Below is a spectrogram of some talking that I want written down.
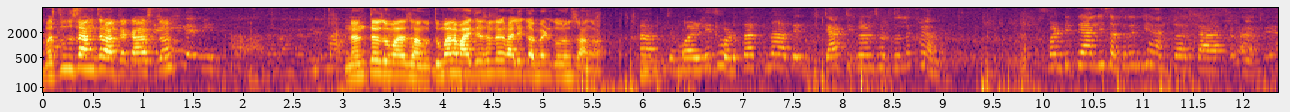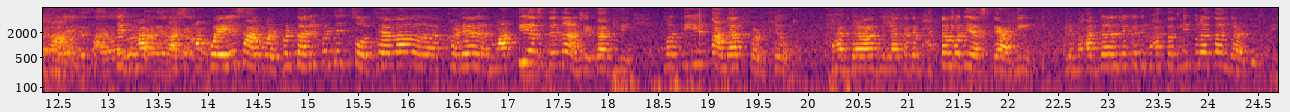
मग तू सांग तर आता काय असतं? नंतर तुम्हाला सांगू. तुम्हाला माहिती असेल तर खाली कमेंट करून सांगा. ते मळणी सोडतात ना ते ज्या ठिकाणी सोडतात त्याला खळा म्हणतात पण तिथे आली सतरंजी हांतरतात हा. ते भात असं- पहिले सारवड पण तरी पण ते चोथ्याला खड्या माती असते ना शेतातली मग ती तांदळात पडते हो. भात दळा दिला का ते भातामध्ये असते आधी. आणि भात दळा दिला का ती भातातली पुन्हा तांदळात येते.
